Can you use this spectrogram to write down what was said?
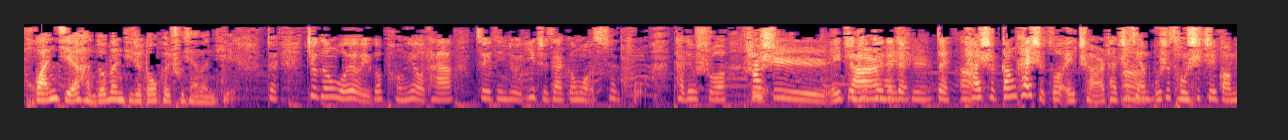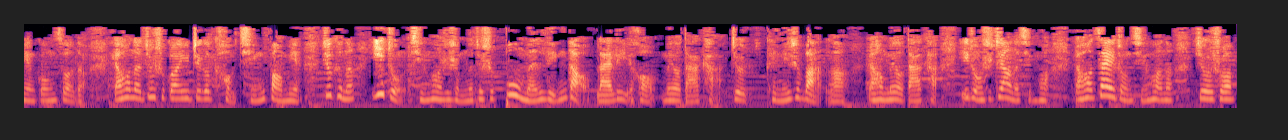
环节、很多问题就都会出现问题。对，就跟我有一个朋友，他最近就一直在跟我诉苦，他就说他是 HR 对对对对，嗯他是刚开始做 HR，他之前嗯不是从事这方面工作的。然后呢，就是关于这个考勤方面，就可能一种情况是什么呢？就是部门领导来了以后没有打卡，就肯定是晚了，然后没有打卡。一种是这样的情况，然后再一种情况呢，就是说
